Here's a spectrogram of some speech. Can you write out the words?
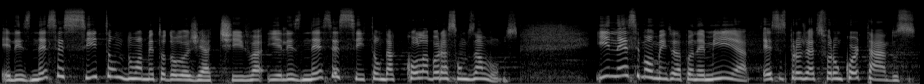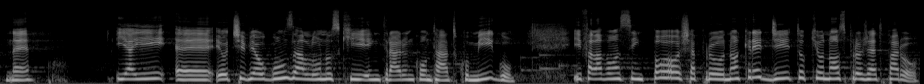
eles necessitam de uma metodologia ativa e eles necessitam da colaboração dos alunos. E nesse momento da pandemia, esses projetos foram cortados, né? E aí é, eu tive alguns alunos que entraram em contato comigo e falavam assim: Poxa, Pro, não acredito que o nosso projeto parou.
